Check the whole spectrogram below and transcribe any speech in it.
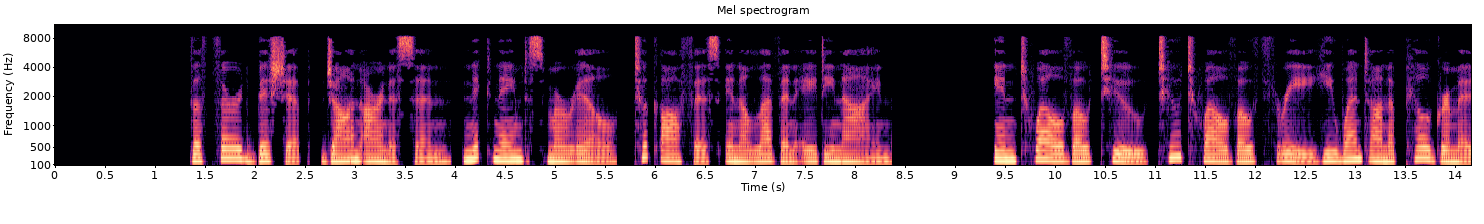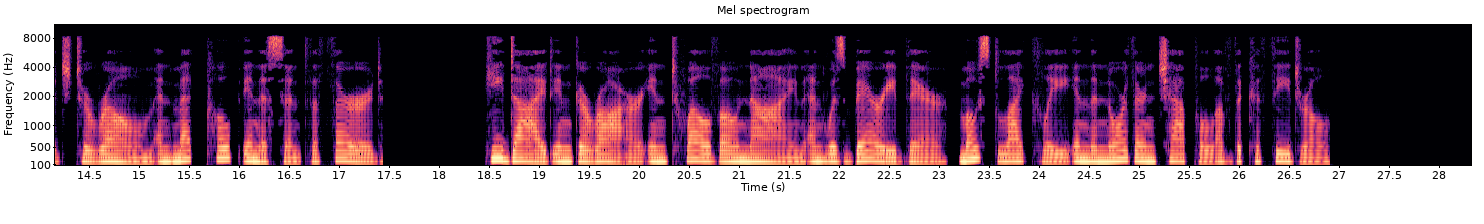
The third bishop, John Arneson, nicknamed Smyrill, took office in 1189. In 1202–1203 he went on a pilgrimage to Rome and met Pope Innocent III. He died in Gerar in 1209 and was buried there, most likely in the northern chapel of the cathedral.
